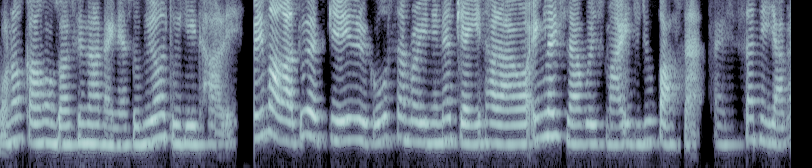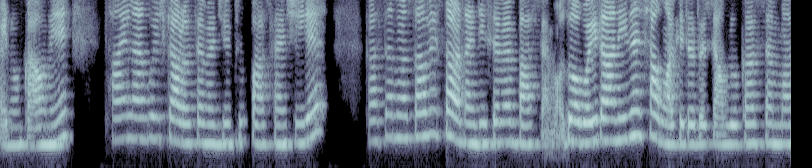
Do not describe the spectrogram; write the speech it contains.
ပေါ့နော်ကောင်းမွန်စွာစဉ်းစားနိုင်တယ်ဆိုပြီးတော့သူရေးထားတယ်။ပြီးမှကသူ့ရဲ့ skill တွေကို summary အနေနဲ့ပြန်ရေးထားတာတော့ English language မှာ82%အဲ12ရာခိုင်နှုန်းကောင်းတယ်။ Thai language ကတော့72%ရှိတယ်။ customer service ကတော့97%ပေါ့။သူကဝေတာအနေနဲ့ရှောက်မှာဖြစ်တဲ့အတွက်ကြောင့်မလို့ customer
